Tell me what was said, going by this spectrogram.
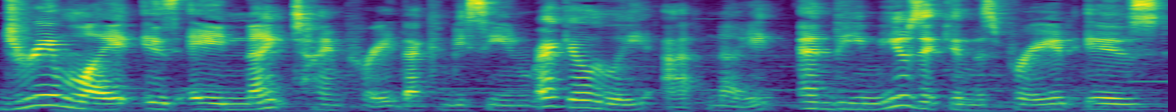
Dreamlight is a nighttime parade that can be seen regularly at night, and the music in this parade is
